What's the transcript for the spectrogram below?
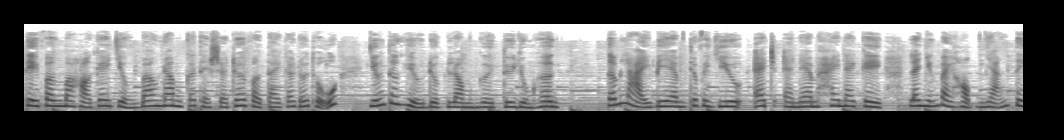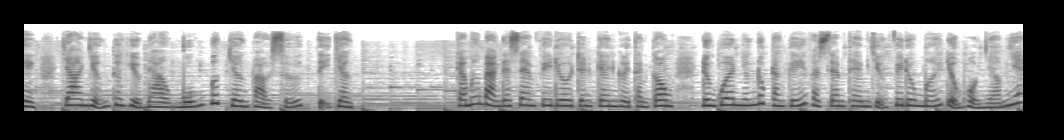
thị phần mà họ gây dựng bao năm có thể sẽ rơi vào tay các đối thủ, những thương hiệu được lòng người tiêu dùng hơn. Tóm lại, BMW, H&M hay Nike là những bài học nhãn tiền cho những thương hiệu nào muốn bước chân vào xứ tỷ dân. Cảm ơn bạn đã xem video trên kênh Người Thành Công. Đừng quên nhấn nút đăng ký và xem thêm những video mới để ủng hộ nhóm nhé!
